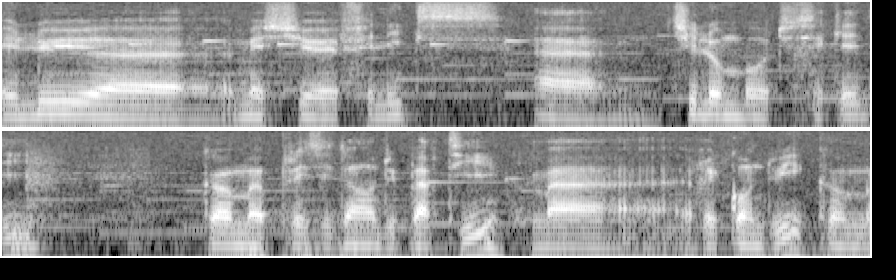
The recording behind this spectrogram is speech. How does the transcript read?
élu M. Félix Chilombo Tshisekedi comme président du parti, m'a reconduit comme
